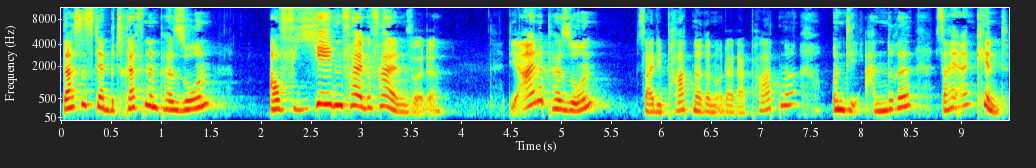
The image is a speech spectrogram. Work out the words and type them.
dass es der betreffenden Person auf jeden Fall gefallen würde. Die eine Person sei die Partnerin oder der Partner und die andere sei ein Kind.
